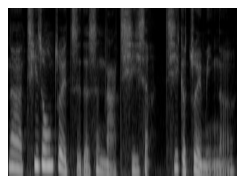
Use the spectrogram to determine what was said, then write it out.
那七宗罪指的是哪七项七个罪名呢？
